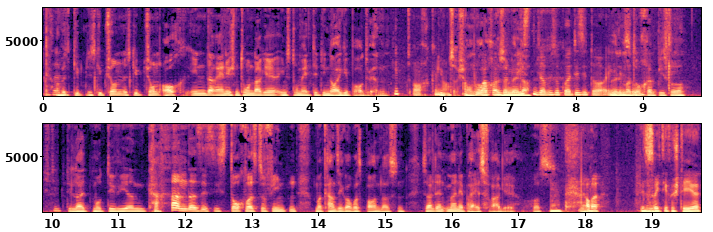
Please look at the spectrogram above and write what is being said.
Also Aber es gibt, es, gibt schon, es gibt schon auch in der rheinischen Tonlage Instrumente, die neu gebaut werden. Gibt es auch, genau. Gibt es schon ein auch. Also glaube ich, sogar, die sie da Weil man so doch ein bisschen Stimmt. die Leute motivieren kann, dass es ist doch was zu finden. Man kann sich auch was bauen lassen. Es ist halt immer eine Preisfrage. Was, mhm. ja. Aber, wenn ich das richtig verstehe,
